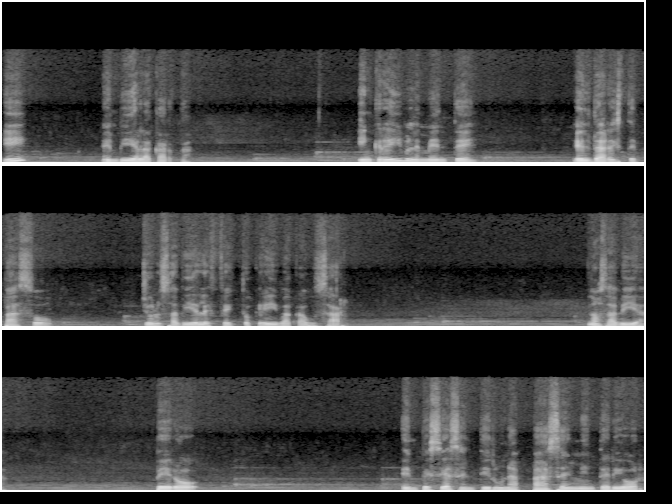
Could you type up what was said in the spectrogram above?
Y envié la carta. Increíblemente, el dar este paso, yo no sabía el efecto que iba a causar. No sabía. Pero empecé a sentir una paz en mi interior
